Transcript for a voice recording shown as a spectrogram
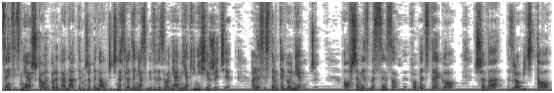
Sens istnienia szkoły polega na tym, żeby nauczyć nas radzenia sobie z wyzwaniami, jakie niesie życie. Ale system tego nie uczy owszem jest bezsensowny. Wobec tego trzeba zrobić to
